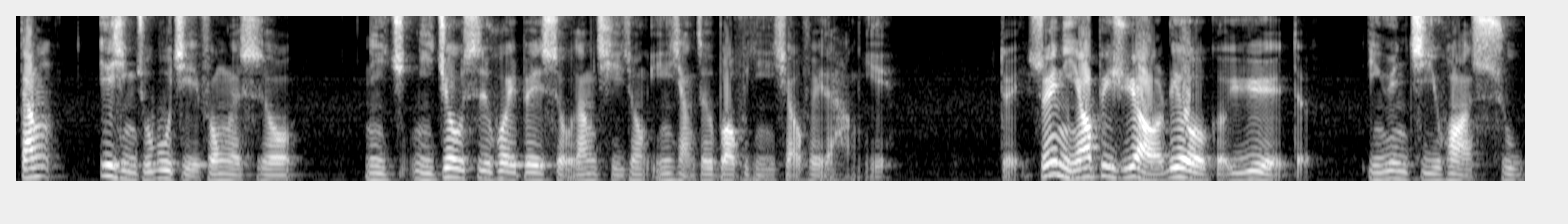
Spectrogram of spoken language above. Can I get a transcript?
当疫情逐步解封的时候，你你就是会被首当其冲影响这个报复性消费的行业，对，所以你要必须要有六个月的营运计划书，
